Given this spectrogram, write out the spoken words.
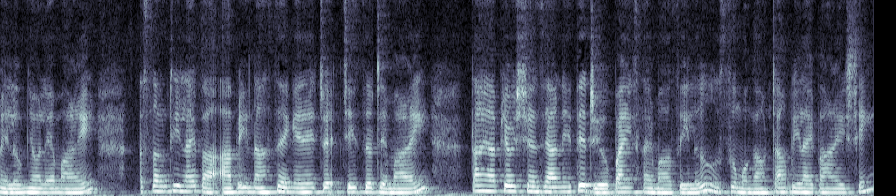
မယ်လို့မျှော်လင့်ပါတယ်။အဆုံးထိလိုက်ပါအားပေးနာဆင်ခဲ့တဲ့အတွက်ကျေးဇူးတင်ပါတယ်တာယာပျော်ရွှင်စရာနေ့တစ်တွေကိုပိုင်ဆိုင်ပါစေလို့ဆုမွန်ကောင်းတောင်းပေးလိုက်ပါတယ်ရှင်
